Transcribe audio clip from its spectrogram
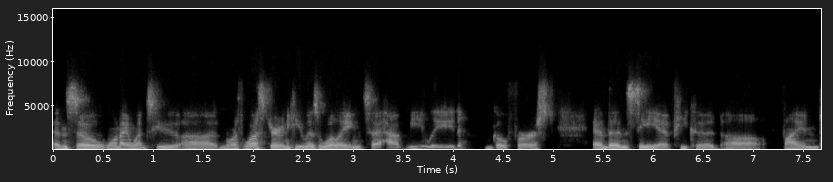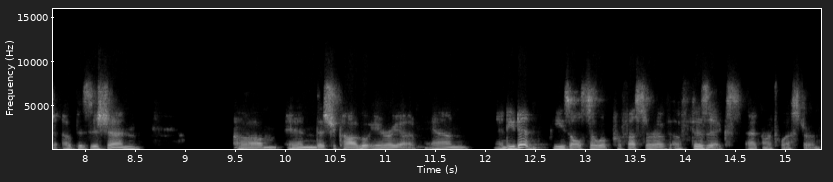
And so when I went to uh, Northwestern, he was willing to have me lead, go first, and then see if he could uh, find a position um, in the Chicago area. And, and he did. He's also a professor of, of physics at Northwestern.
